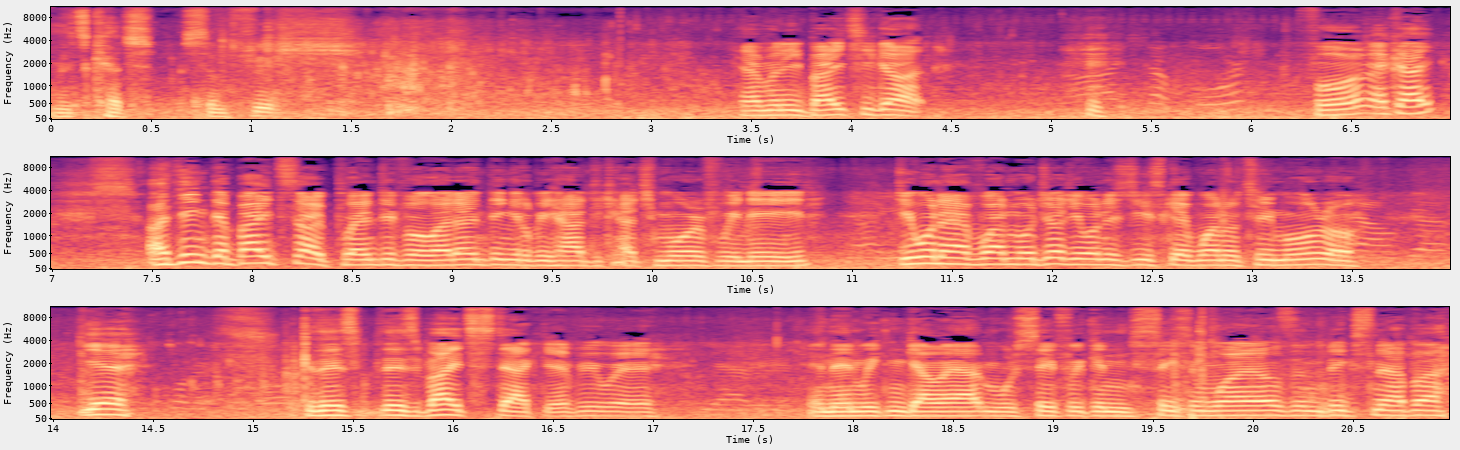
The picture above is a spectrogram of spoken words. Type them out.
Let's catch some fish. How many baits you got? Uh, got four. Four, okay. I think the bait's so plentiful, I don't think it'll be hard to catch more if we need. Do you want to have one more, Joe? Do you want to just get one or two more? Or? Yeah, I'll Yeah, one or two more. because there's, there's baits stacked everywhere. And then we can go out and we'll see if we can see some whales and big snapper.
